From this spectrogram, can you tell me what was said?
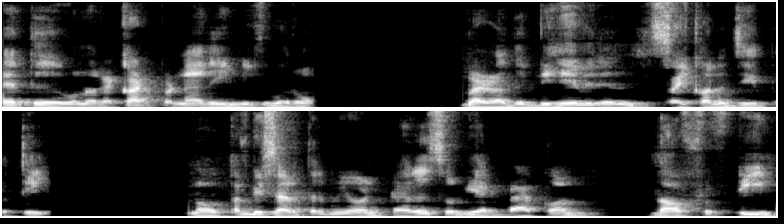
நேற்று ஒன்று ரெக்கார்ட் பண்ண அது இன்னைக்கு வரும். பட் அது பிஹேவியரல் சைக்காலஜியை பற்றி நான் தம்பி சார் திரும்பி வந்துட்டாரு. So we are back on law fifteen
